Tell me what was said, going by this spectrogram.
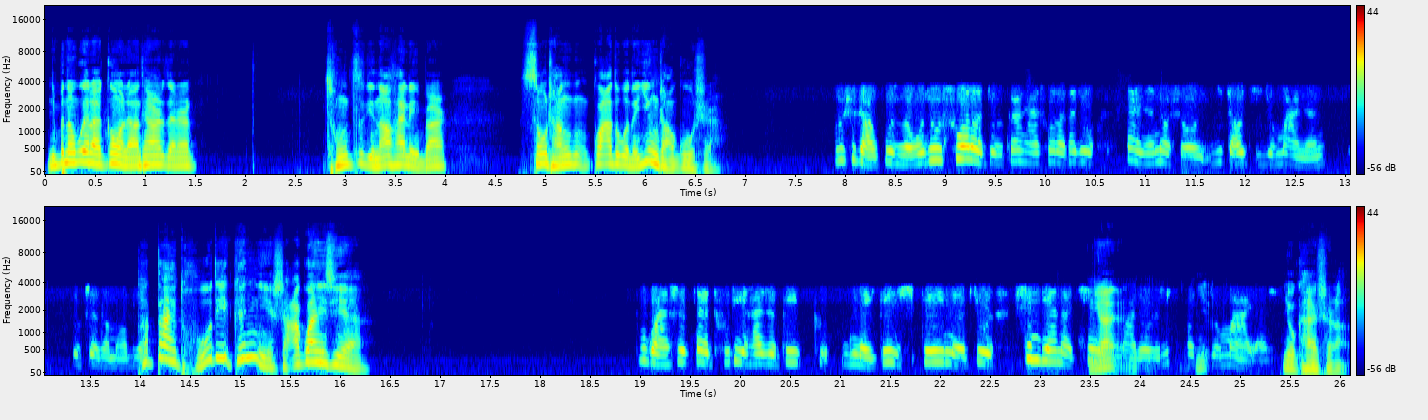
你不能为了跟我聊天，在这儿从自己脑海里边搜肠刮肚的硬找故事。不是找故事，我就说了，就刚才说的，他就带人的时候一着急就骂人，就这个毛病他。带徒弟跟你啥关系？不管是带徒弟还是给给哪给给那就是身边的亲人嘛，就是一着急就骂人。又开始了。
